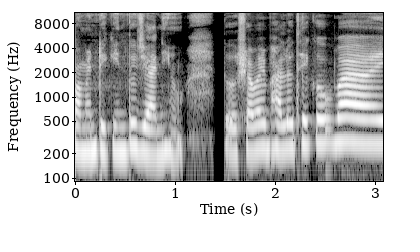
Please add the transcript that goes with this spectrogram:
কমেন্টে কিন্তু জানিও। তো সবাই ভালো থেকো বাই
